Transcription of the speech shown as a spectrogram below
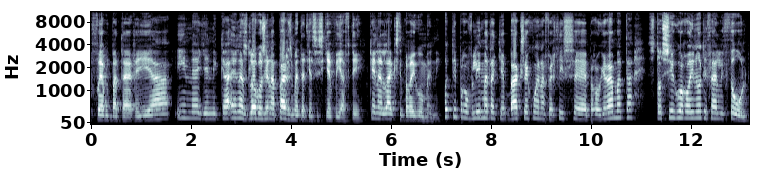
φέρουν μπαταρία. Είναι γενικά ένας λόγος για να πάρεις με τέτοια συσκευή αυτή και να αλλάξεις την προηγούμενη. Ό,τι προβλήματα και bugs έχουν αναφερθεί σε προγράμματα, στο σίγουρο είναι ότι θα λυθούν.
